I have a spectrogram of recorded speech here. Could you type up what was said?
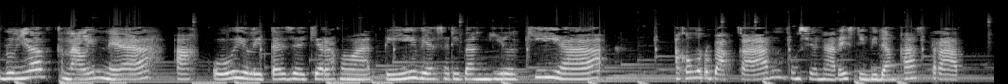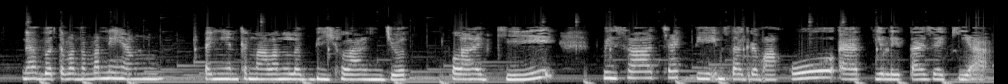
Sebelumnya kenalin ya, aku Yulita Zaki Rahmawati, biasa dipanggil Kia. Aku merupakan fungsionaris di bidang kastrat. Nah, buat teman-teman nih yang pengen kenalan lebih lanjut lagi, bisa cek di Instagram aku at Yulita Zekia.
